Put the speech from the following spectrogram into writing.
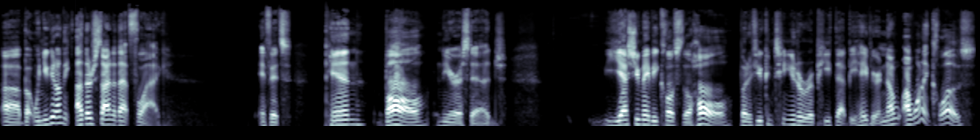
Uh, but when you get on the other side of that flag, if it's pin, ball, nearest edge, yes, you may be close to the hole, but if you continue to repeat that behavior, and I, I want it close.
